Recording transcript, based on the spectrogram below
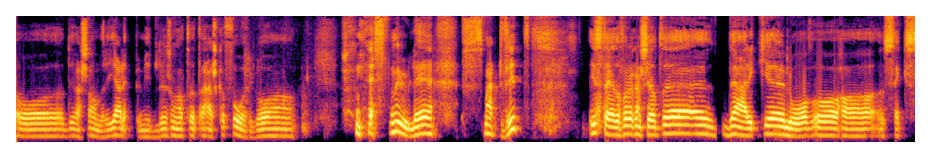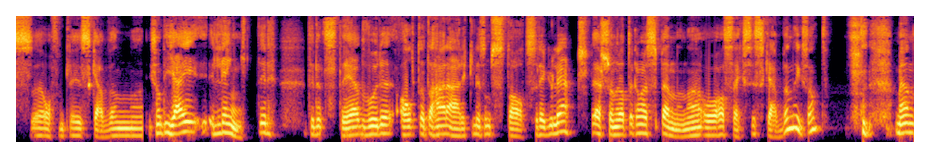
og diverse andre hjelpemidler, sånn at dette her skal foregå mest mulig smertefritt. I stedet for å kanskje si at eh, det er ikke lov å ha sex offentlig i skauen. Jeg lengter til et sted hvor alt dette her er ikke liksom statsregulert. Jeg skjønner at det kan være spennende å ha sex i skauen, ikke sant? Men,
